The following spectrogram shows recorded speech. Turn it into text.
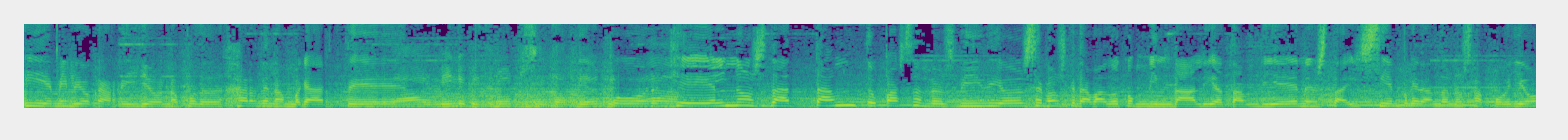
Y Emilio Carrillo, no puedo dejar de nombrarte. ¿Verdad, Emilio, presentación. Porque él nos da tanto paso en los vídeos, hemos grabado con Mindalia también, estáis siempre dándonos apoyo.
